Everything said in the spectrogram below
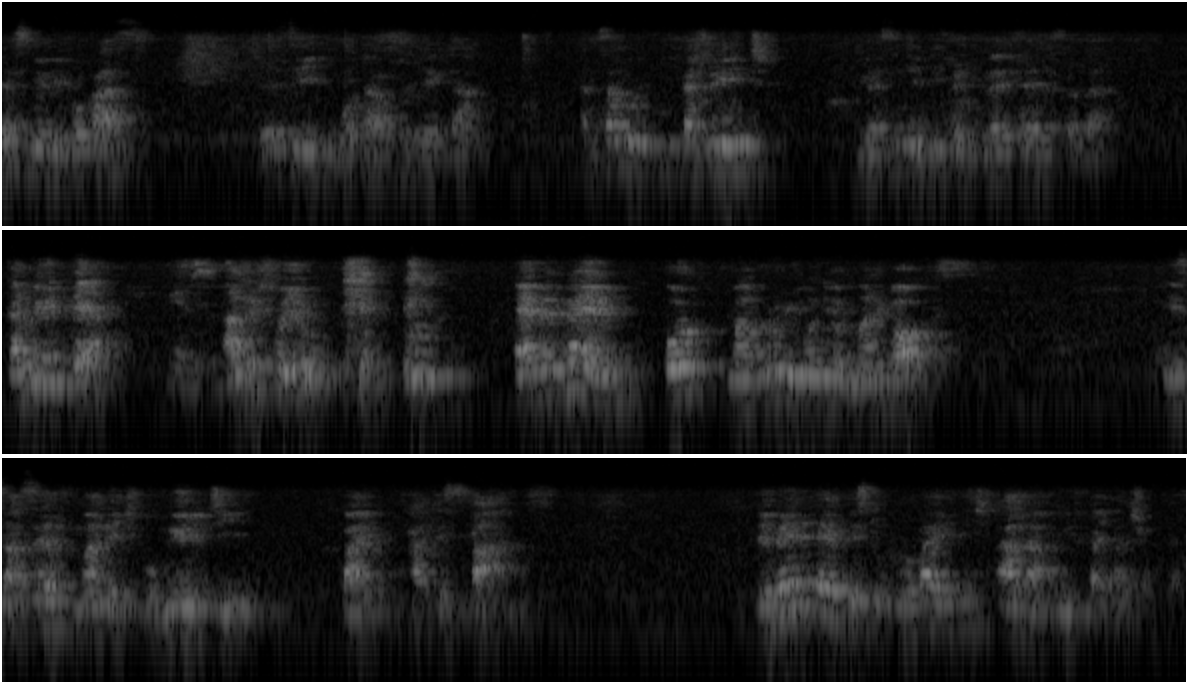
let's maybe focus. Let's see what our projector. And some you can read, you are sitting in different places. So that, can we read there? Yes. I'll read for you. MMM or Mabruri Mondial Money Box is a self-managed community by participants. The main aim is to provide each other with financial help.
